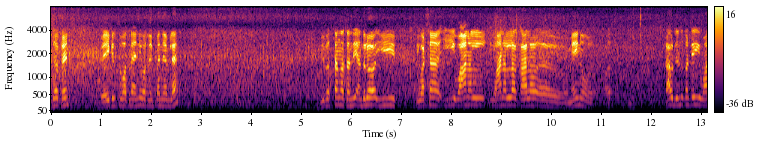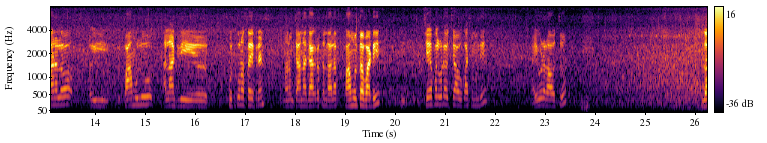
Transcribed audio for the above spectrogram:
ఇదో ఫ్రెండ్స్ వెహికల్స్ పోతున్నాయి అన్నీ పోతున్నాయి ఇబ్బంది ఏంలే వివస్తంగా వస్తుంది. అందులో ఈ ఈ వర్షం ఈ వానల్ వానల్లో కాల మెయిన్ రావద్దు ఎందుకంటే ఈ వానలో ఈ పాములు అలాంటివి కొట్టుకొని వస్తాయి ఫ్రెండ్స్. మనం చాలా జాగ్రత్త ఉండాలి? పాములతో పాటి చేపలు కూడా వచ్చే అవకాశం ఉంది. అవి కూడా రావచ్చు. ఇదో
